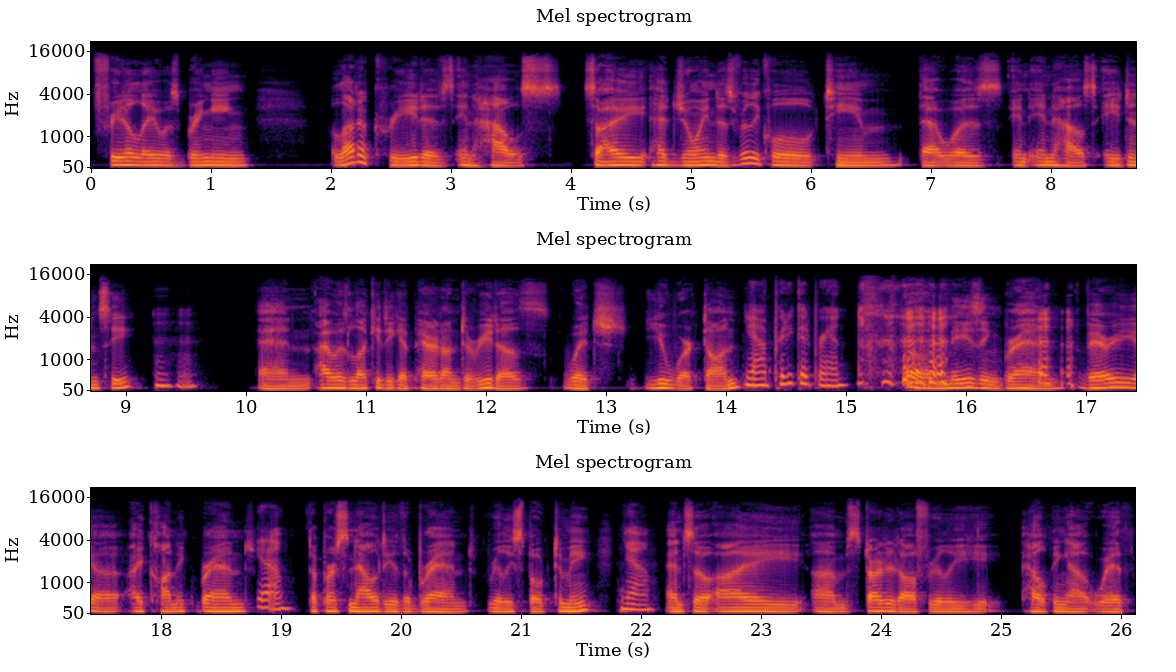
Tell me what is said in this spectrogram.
Frito Lay was bringing a lot of creatives in house. So I had joined this really cool team that was an in house agency. Mm-hmm. And I was lucky to get paired on Doritos, which you worked on. Yeah, pretty good brand. oh, amazing brand. Very uh, iconic brand. Yeah. The personality of the brand really spoke to me. Yeah. And so I um, started off really helping out with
